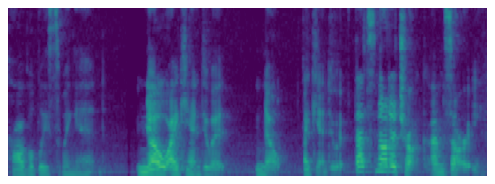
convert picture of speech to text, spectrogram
probably swing it. No, I can't do it. No, I can't do it. That's not a truck. I'm sorry.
